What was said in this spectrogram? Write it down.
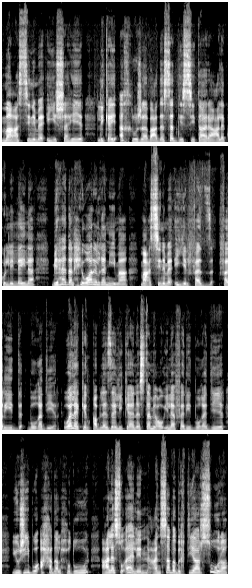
مع السينمائي الشهير لكي أخرج بعد سد الستارة على كل الليلة بهذا الحوار الغنيمة مع السينمائي الفذ فريد بوغدير. ولكن قبل ذلك نستمع إلى فريد بوغدير يجيب أحد الحضور على سؤال عن سبب اختيار صورة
